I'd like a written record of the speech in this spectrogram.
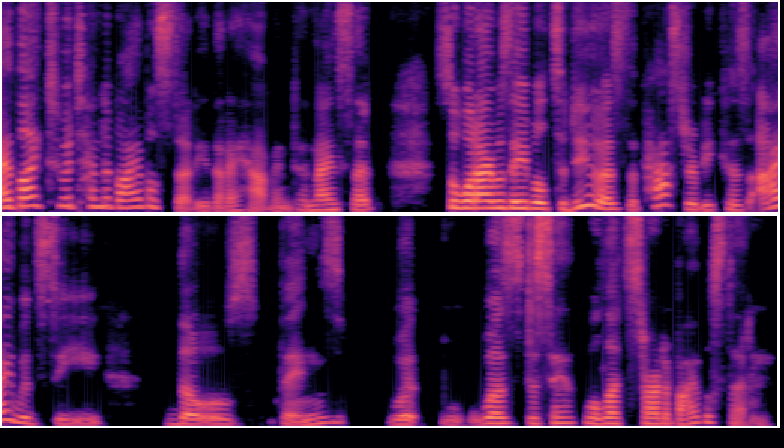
I'd like to attend a Bible study that I haven't, and I said so. What I was able to do as the pastor, because I would see those things, what was to say, well, let's start a Bible study.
